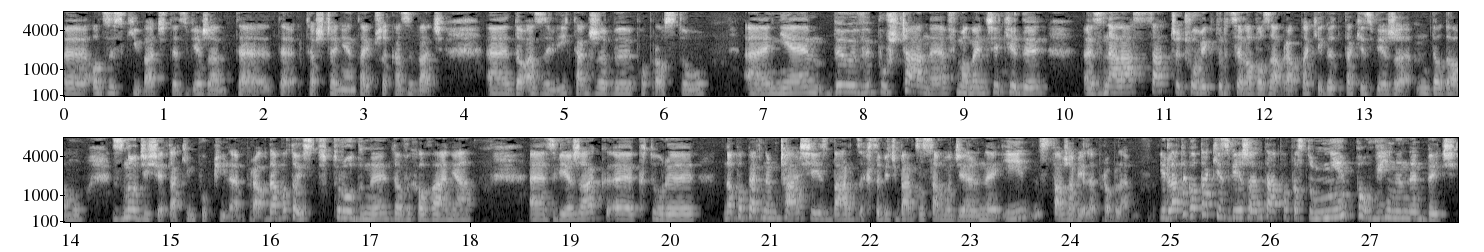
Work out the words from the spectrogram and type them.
e, odzyskiwać te zwierzęta, te, te, te szczenięta i przekazywać do azyli, tak żeby po prostu nie były wypuszczane w momencie, kiedy znalazca czy człowiek, który celowo zabrał takie, takie zwierzę do domu, znudzi się takim pupilem, prawda? Bo to jest trudny do wychowania zwierzak, e, który no, po pewnym czasie jest bardzo, chce być bardzo samodzielny i stwarza wiele problemów. I dlatego takie zwierzęta po prostu nie powinny być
